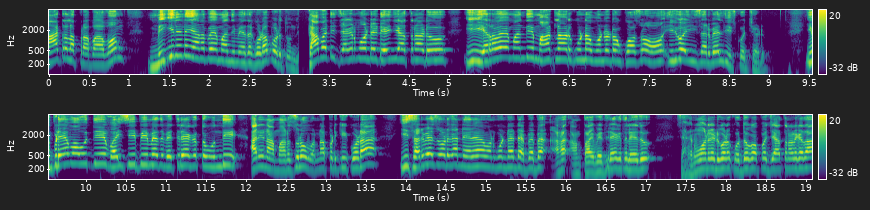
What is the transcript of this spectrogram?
మాటల ప్రభావం మిగిలిన ఎనభై మంది మీద కూడా పడుతుంది. కాబట్టి జగన్మోహన్ రెడ్డి ఏం చేస్తున్నాడు? ఈ ఇరవై మంది మాట్లాడకుండా ఉండటం కోసం ఇదిగో ఈ సర్వేలు తీసుకొచ్చాడు. ఇప్పుడు ఏమవుద్ది వైసీపీ మీద వ్యతిరేకత ఉంది అని నా మనసులో ఉన్నప్పటికీ కూడా ఈ సర్వే చూడగానే నేనేమనుకుంటా అంటే అబ్బాయి అంత వ్యతిరేకత లేదు. జగన్మోహన్ రెడ్డి కూడా కొద్ది గొప్ప చేస్తున్నాడు కదా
